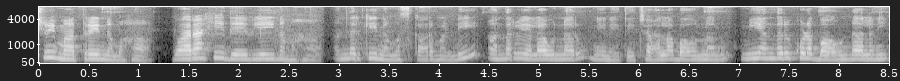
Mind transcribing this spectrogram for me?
శ్రీ మాత్రే నమ. వారాహీదేవి అయి నమ. అందరికీ నమస్కారం అండి. అందరూ ఎలా ఉన్నారు? నేనైతే చాలా బాగున్నాను. మీ అందరూ కూడా బాగుండాలని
